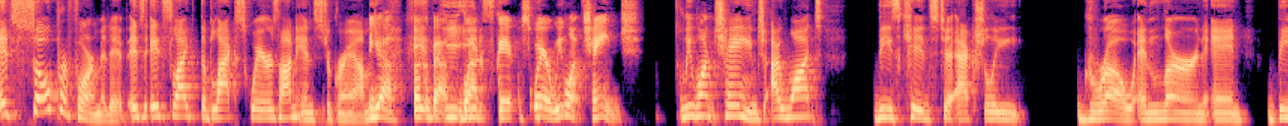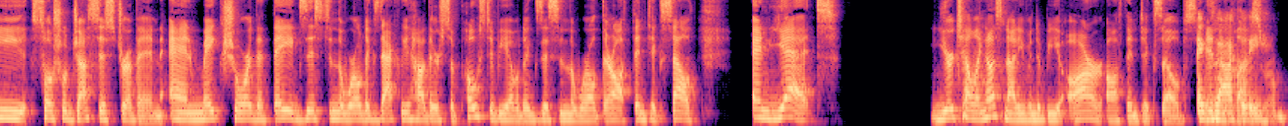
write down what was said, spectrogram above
It's so performative. It's it's like the black squares on Instagram. Yeah, talk it, about you, black you, square. We want change. We want change. I want these kids to actually grow and learn and be social justice driven and make sure that they exist in the world exactly how they're supposed to be able to exist in the world, their authentic self. And yet, you're telling us not even to be our authentic selves exactly. in the classroom.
